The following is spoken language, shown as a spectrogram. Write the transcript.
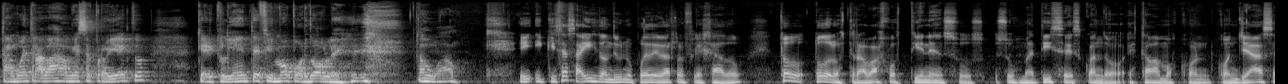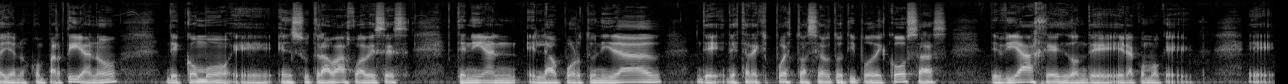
tan buen trabajo en ese proyecto que el cliente firmó por doble. oh, wow. Y, quizás ahí es donde uno puede ver reflejado, todo, todos los trabajos tienen sus, sus matices, cuando estábamos con, con Jazz, ella nos compartía, ¿no? De cómo eh, en su trabajo a veces tenían eh, la oportunidad de, estar expuesto a cierto tipo de cosas, de viajes, donde era como que eh,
